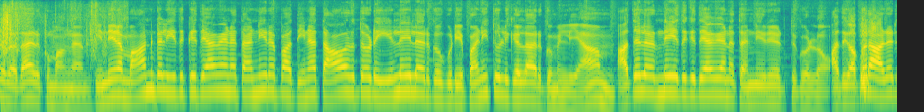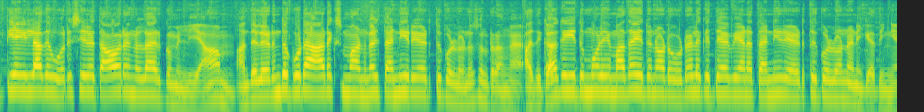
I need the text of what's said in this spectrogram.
பக்கத்தில் தான் இருக்குமாங்க. இந்த மான்கள் இதுக்கு தேவையான தண்ணீரை பாத்தீங்கன்னா தாவரத்தோட இலையில இருக்கக்கூடிய பனித்துளிகள்லாம் இருக்கும் இல்லையா? அதுல இருந்தே இதுக்கு தேவையான தண்ணீரை எடுத்துக்கொள்ளும். அதுக்கப்புறம் அடர்த்தியே இல்லாத ஒரு சில தாவரங்கள்லாம் இருக்கும் இல்லையா? அதுல இருந்து கூட ஆடெக்ஸ் மான்கள் தண்ணீரை எடுத்துக்கொள்ளும்னு சொல்றாங்க. அதுக்காக இது மூலியமா தான் இதனோட உடலுக்கு தேவையான தண்ணீரை எடுத்துக்கொள்ளும்னு நினைக்காதீங்க.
